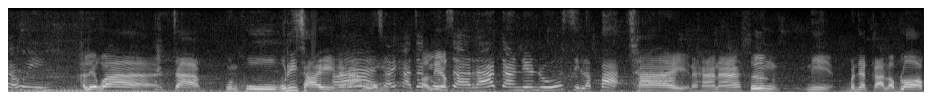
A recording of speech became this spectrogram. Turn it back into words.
คะครูอิงเขาเรียกว่าจากคุณครูวุฒิชัยนะฮะอ่าผมใช่ค่ะจากเขากเรีลุ่ยกมสาระการเรียนรู้ศิลปะใช่นะฮะนะซึ่งนี่บรรยากาศรอบ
